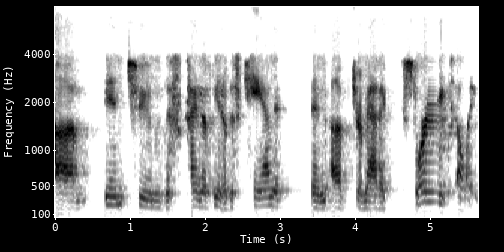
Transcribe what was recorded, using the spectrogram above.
um, into this kind of, you know, this canon of dramatic storytelling.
